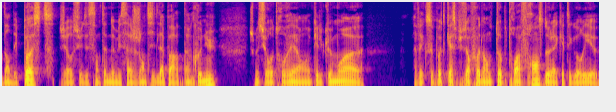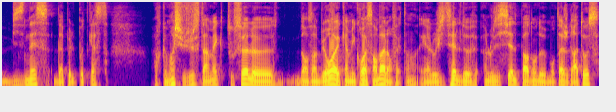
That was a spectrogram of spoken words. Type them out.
dans des posts. J'ai reçu des centaines de messages gentils de la part d'inconnus. Je me suis retrouvé en quelques mois euh, avec ce podcast plusieurs fois dans le top 3 France de la catégorie business d'Apple Podcast. Alors que moi, je suis juste un mec tout seul dans un bureau avec un micro à 100 balles, en fait, hein, et un logiciel, de, un logiciel pardon, de montage gratos.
